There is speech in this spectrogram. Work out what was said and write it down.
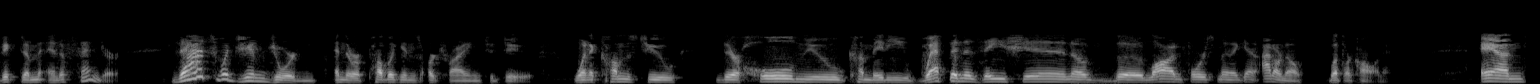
victim and offender. That's what Jim Jordan and the Republicans are trying to do when it comes to their whole new committee weaponization of the law enforcement. Again, I don't know what they're calling it. And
